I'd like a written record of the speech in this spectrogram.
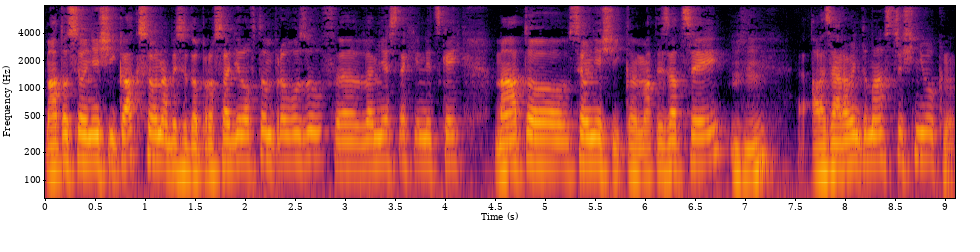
Má to silnější klakson, aby se to prosadilo v tom provozu v, ve městech indických. Má to silnější klimatizaci, mm-hmm. ale zároveň to má střešní okno.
